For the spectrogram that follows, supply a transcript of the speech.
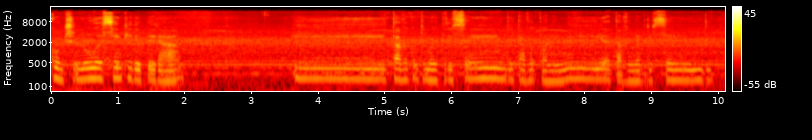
continua sem querer operar e estava com o tumor crescendo, estava com anemia, estava emagrecendo.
